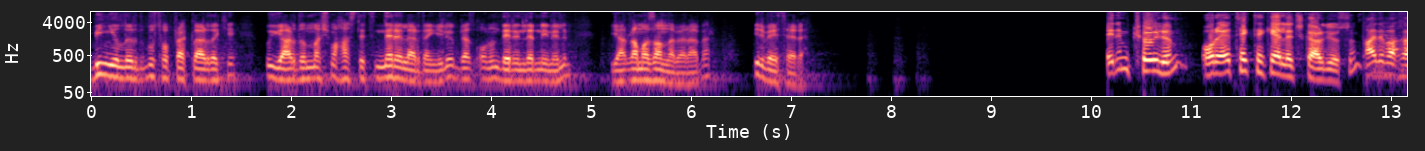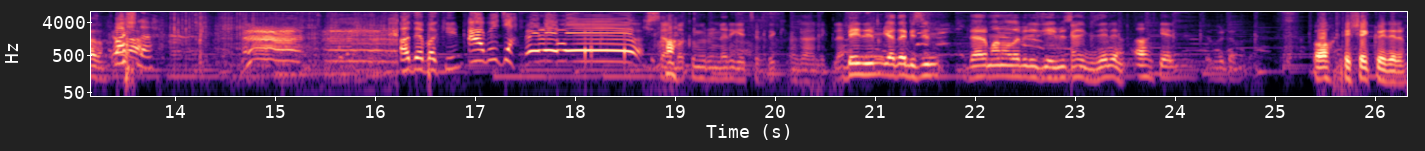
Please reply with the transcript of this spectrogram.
Bin yıldır bu topraklardaki bu yardımlaşma hasleti nerelerden geliyor? Biraz onun derinlerine inelim. Ya Ramazan'la beraber. Bir VTR. Benim köylüm oraya tek tekerle çıkar diyorsun. Hadi bakalım. Başla. Hadi bakayım. Abici. Merhaba. Kişisel bakım ürünleri getirdik özellikle. Benim ya da bizim derman olabileceğimiz. Gel güzelim. Ah gel. Burada. Oh teşekkür ederim.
